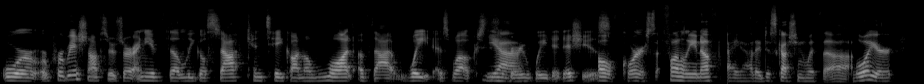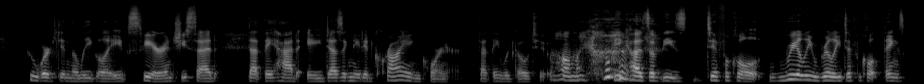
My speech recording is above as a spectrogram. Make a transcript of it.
or or probation officers or any of the legal staff can take on a lot of that weight as well because these Yeah. are very weighted issues. Oh, of course. Funnily enough, I had a discussion with a lawyer who worked in the legal aid sphere, and she said that they had a designated crying corner that they would go to. Oh my god. because of these difficult, really, really difficult things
